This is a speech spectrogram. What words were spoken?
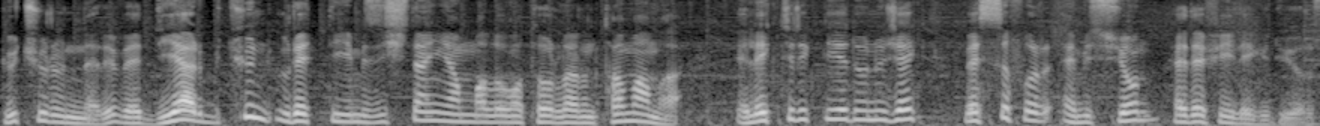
güç ürünleri ve diğer bütün ürettiğimiz içten yanmalı motorların tamamı elektrikliye dönecek ve sıfır emisyon hedefiyle gidiyoruz.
